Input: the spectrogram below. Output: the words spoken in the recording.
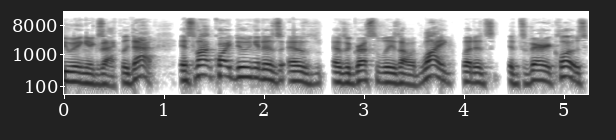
doing exactly that. It's not quite doing it as as as aggressively as I would like, but it's it's very close.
